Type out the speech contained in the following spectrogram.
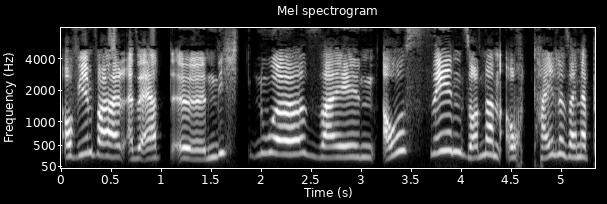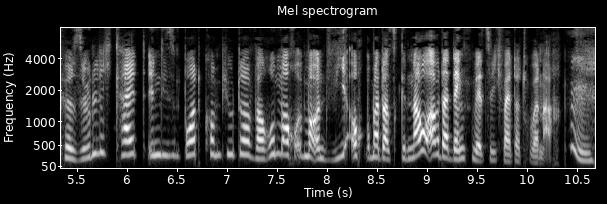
auf jeden Fall, also er hat äh, nicht nur sein Aussehen, sondern auch Teile seiner Persönlichkeit in diesem Bordcomputer, warum auch immer und wie auch immer das genau, aber da denken wir jetzt nicht weiter drüber nach. Hm.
